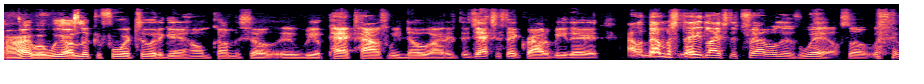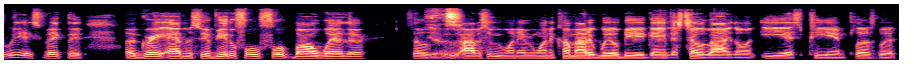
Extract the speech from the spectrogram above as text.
All right. Well, we are looking forward to it again, homecoming. So it will be a packed house. We know uh, the Jackson State crowd will be there. Alabama State likes to travel as well. So we expected a great atmosphere, beautiful football weather. So yes. obviously, we want everyone to come out. It will be a game that's televised on ESPN Plus. But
